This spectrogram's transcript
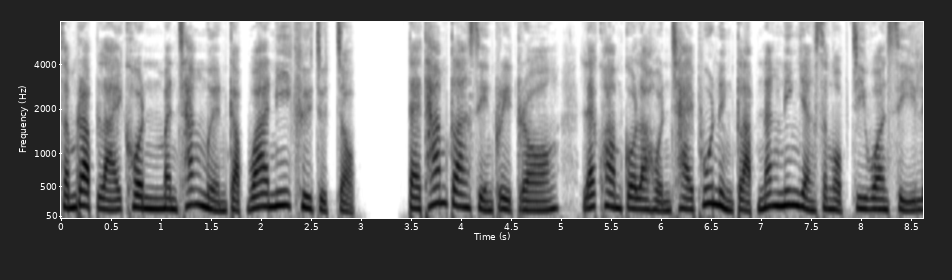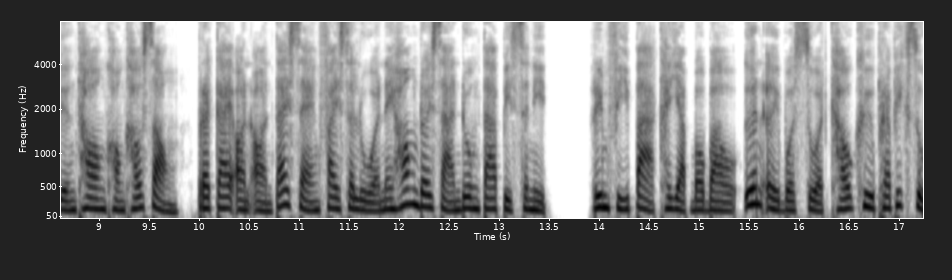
สำหรับหลายคนมันช่างเหมือนกับว่านี่คือจุดจบ แต่ท่ามกลางเสียงกรีดร้อง และความโกลาหลชายผู้หนึ่งกลับนั่งนิ่งอย่างสงบจีวรสีเหลืองทองของเขาส่อง ประกายอ่อนๆใต้แสงไฟสลัวในห้องโดยสารดวงตาปิดสนิท ริมฝีปากขยับเบาๆ เอื้อนเอ่ยบทสวดเขาคือพระภิกษุ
